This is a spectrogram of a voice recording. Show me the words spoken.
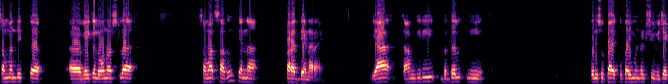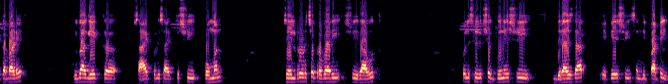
संबंधित व्हेकल ओनर्सला संवाद साधून त्यांना परत देणार आहे. या कामगिरीबद्दल मी पोलीस उपायुक्त परिमंडळ श्री विजय कबाडे विभाग एक सहायक पोलीस आयुक्त श्री पोमन जेल रोडचे प्रभारी श्री राऊत पोलीस निरीक्षक गुन्हे Shri Birajdar A P S Shri Sandeep Patil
